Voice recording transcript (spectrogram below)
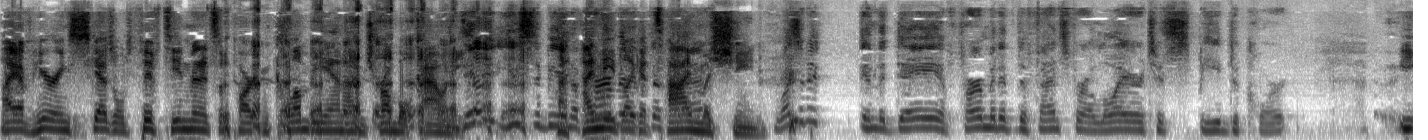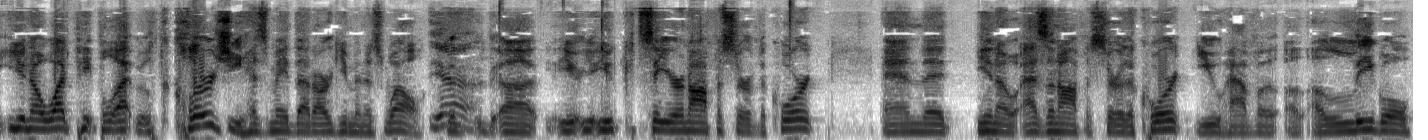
I have hearings scheduled 15 minutes apart in Columbiana and Trumbull County. Didn't it used to be an I need like a affirmative time machine. Wasn't it in the day affirmative defense for a lawyer to speed to court? Y- you know what people uh, clergy has made that argument as well Yeah. uh, you, you could say you're an officer of the court and that you know as an officer of the court you have a, a, a legal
